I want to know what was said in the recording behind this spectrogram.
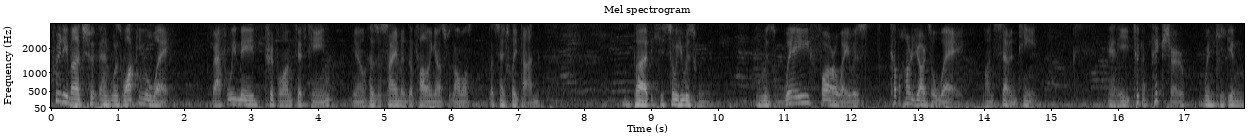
pretty much and was walking away after we made triple on 15. You know, his assignment of following us was almost essentially done. But he, so he was he was way far away. He was couple hundred yards away on 17, and he took a picture when Keegan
